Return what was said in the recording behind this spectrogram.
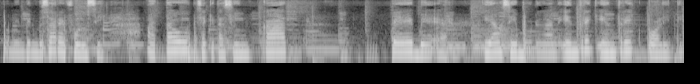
pemimpin besar revolusi atau bisa kita singkat PBR yang sibuk dengan intrik-intrik politik.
